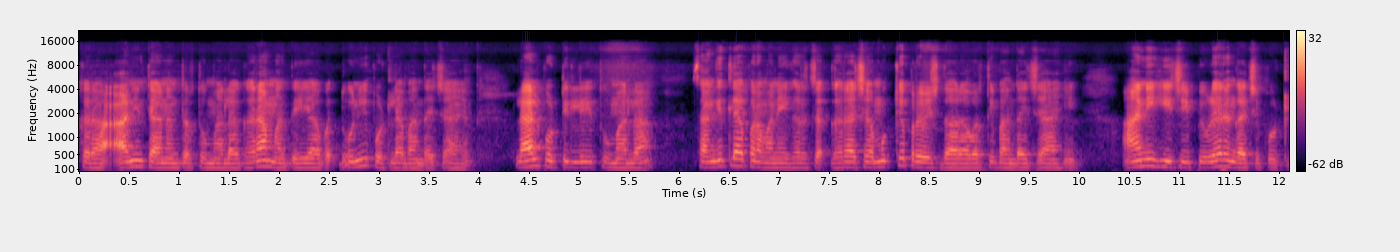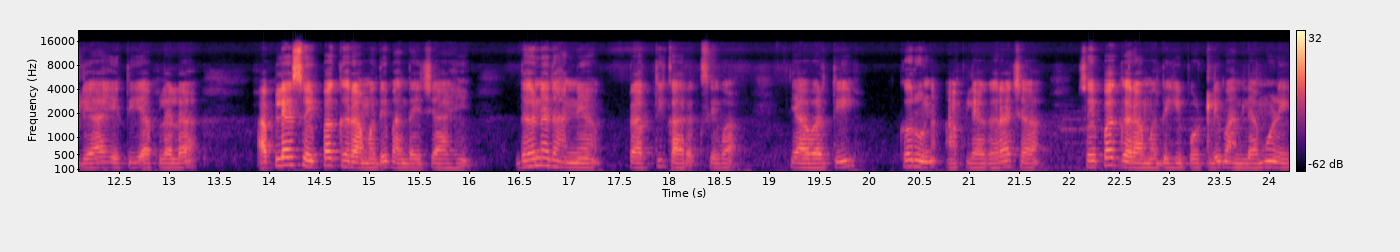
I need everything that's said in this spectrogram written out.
करा आणि त्यानंतर तुम्हाला घरामध्ये या दोन्ही पोटल्या बांधायच्या आहेत. लाल पोटली तुम्हाला सांगितल्याप्रमाणे घरच्या घराच्या मुख्य प्रवेशद्वारावरती बांधायची आहे. आणि ही जी पिवळ्या रंगाची पोटली आहे ती आपल्याला आपल्या स्वयंपाकघरामध्ये बांधायची आहे. धनधान्य प्राप्तिकारक सेवा. यावरती करून आपल्या घराच्या स्वयंपाकघरामध्ये ही पोटली बांधल्यामुळे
